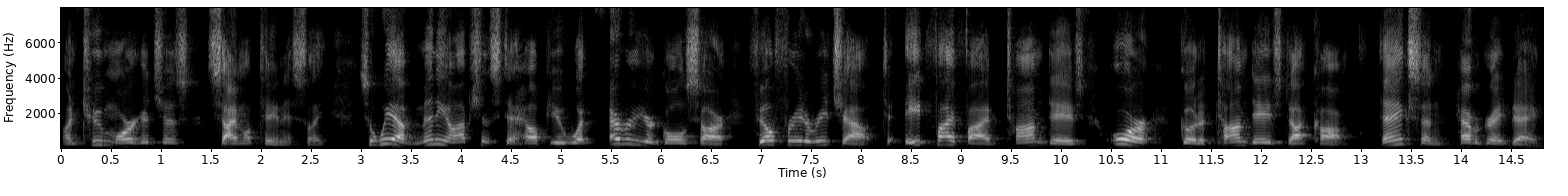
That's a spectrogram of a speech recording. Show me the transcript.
on two mortgages simultaneously. So we have many options to help you. Whatever your goals are, feel free to reach out to 855-TOM-DAVES or go to tomdaves.com. Thanks and have a great day.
